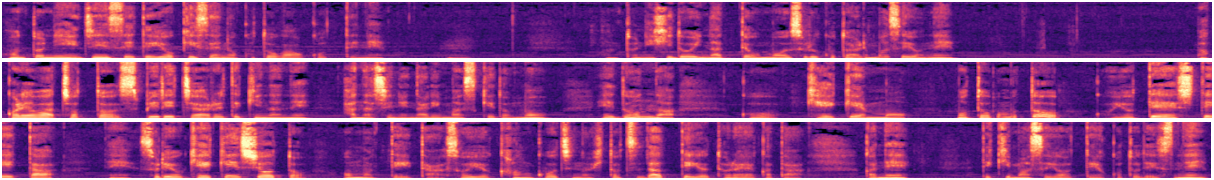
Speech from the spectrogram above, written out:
本当に人生って予期せぬことが起こってね、うん、本当にひどいなって思いすることありますよね。まあ、これはちょっとスピリチュアル的なね話になりますけども、えどんなこう経験ももともと予定していた、ね、それを経験しようと思っていたそういう観光地の一つだっていう捉え方がねできますよっていうことですね。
